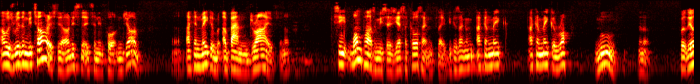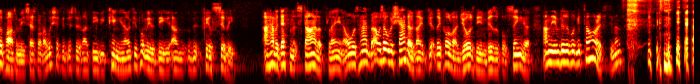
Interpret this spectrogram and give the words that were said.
I was rhythm guitarist, you know, and it's it's an important job. Uh, I can make a, a band drive, you know. See, one part of me says yes, of course I can play because I can I can make I can make a rock move, you know. But the other part of me says, well, I wish I could just do it like BB King, you know. If you put me with BB, I would feel silly. I have a definite style of playing. I always had, but I was overshadowed. Like they call about George the invisible singer. I'm the invisible guitarist, you know.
